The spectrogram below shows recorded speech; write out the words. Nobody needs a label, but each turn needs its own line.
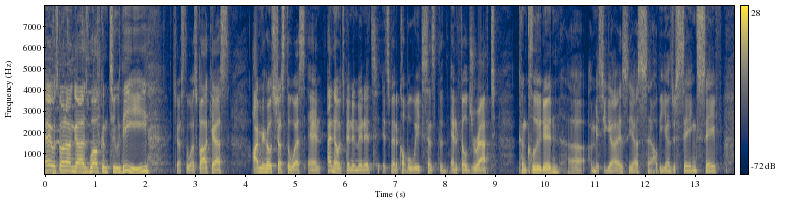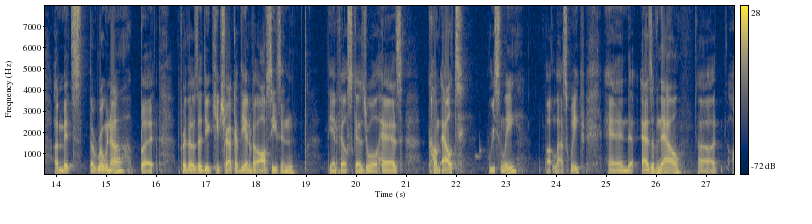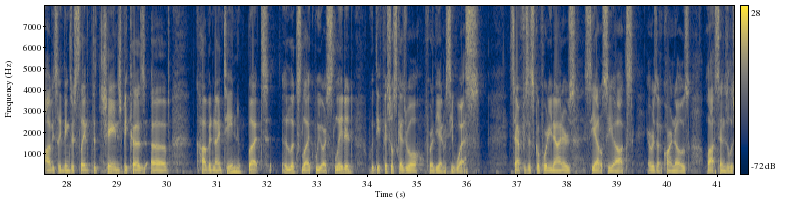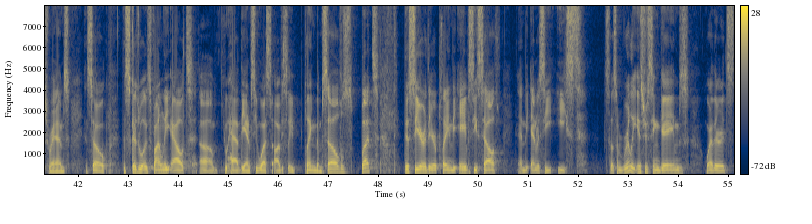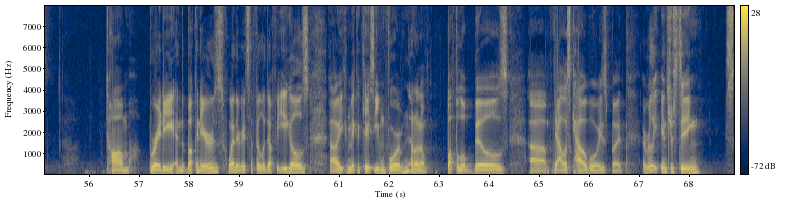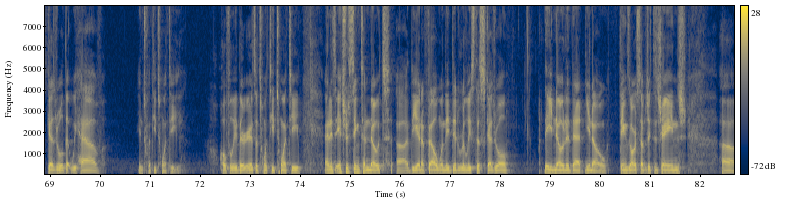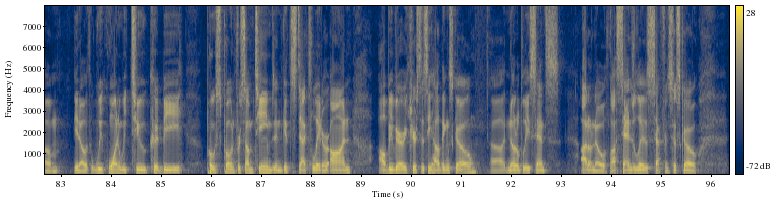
Hey, what's going on, guys? Welcome to the Just the West podcast. I'm your host, Just the West, and I know it's been a minute. It's been a couple weeks since the NFL draft concluded. Uh, I miss you guys. Yes, I hope you guys are staying safe amidst the Rona. But for those that do keep track of the NFL offseason, the NFL schedule has come out recently, about last week. And as of now, uh, obviously things are slated to change because of COVID 19, but it looks like we are slated with the official schedule for the NFC West. San Francisco 49ers, Seattle Seahawks, Arizona Cardinals, Los Angeles Rams. And so the schedule is finally out. Um, you have the NFC West obviously playing themselves, but this year they are playing the AFC South and the NFC East. So some really interesting games, whether it's Tom Brady and the Buccaneers, whether it's the Philadelphia Eagles. Uh, you can make a case even for, no, no, no, Buffalo Bills, uh, Dallas Cowboys, but a really interesting schedule that we have in 2020. Hopefully, there is a 2020. And it's interesting to note uh, the NFL, when they did release the schedule, they noted that, you know, things are subject to change. Um, you know, week one, week two could be postponed for some teams and get stacked later on. I'll be very curious to see how things go, uh, notably since, I don't know, Los Angeles, San Francisco,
